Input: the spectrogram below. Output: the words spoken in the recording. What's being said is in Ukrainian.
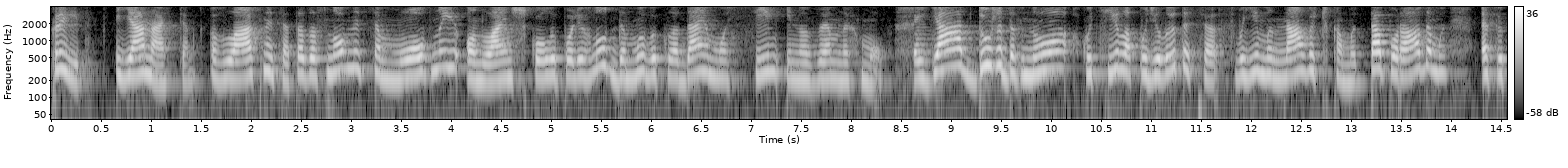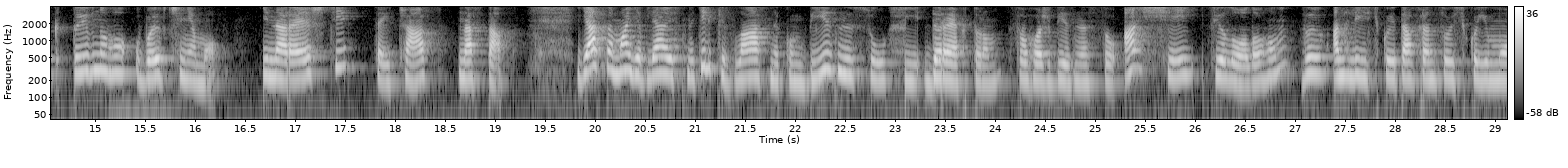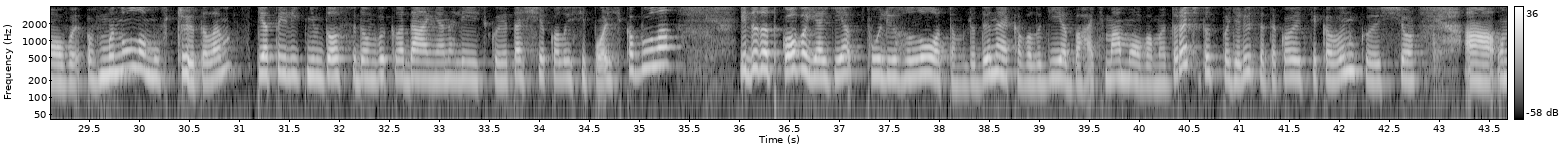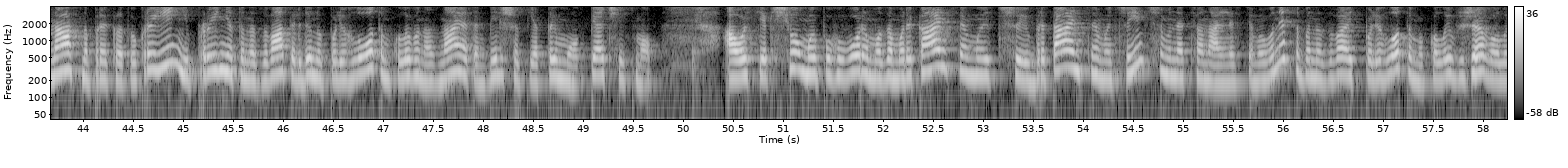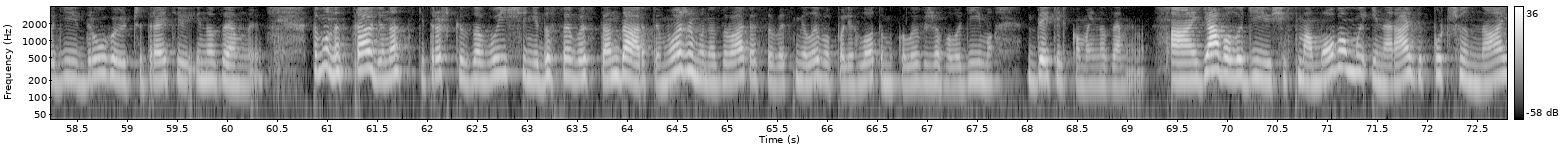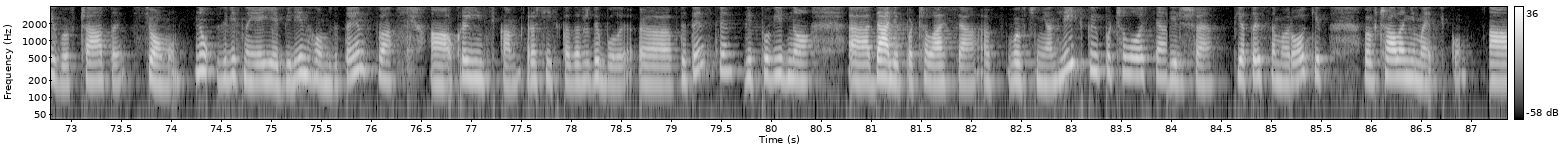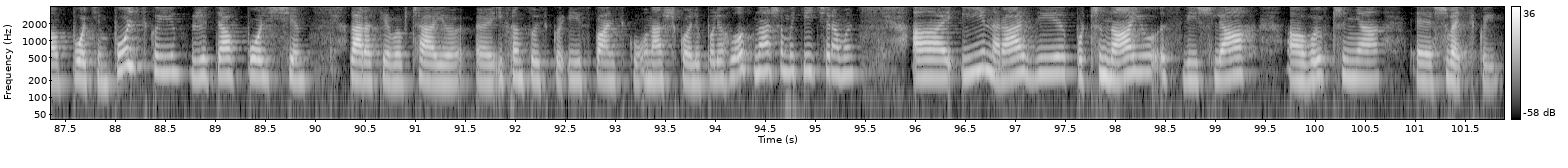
Привіт! Я Настя, власниця та засновниця мовної онлайн-школи Поліглот, де ми викладаємо сім іноземних мов. Я дуже давно хотіла поділитися своїми навичками та порадами ефективного вивчення мов. І нарешті цей час настав. Я сама являюсь не тільки власником бізнесу і директором свого ж бізнесу, а ще й філологом з англійської та французької мови, в минулому вчителем з п'ятилітнім досвідом викладання англійської, та ще колись і польська була. І додатково я є поліглотом, людина, яка володіє багатьма мовами. До речі, тут поділюся такою цікавинкою, що а, у нас, наприклад, в Україні прийнято називати людину поліглотом, коли вона знає там більше п'яти мов, 5-6 мов. А ось якщо ми поговоримо з американцями чи британцями чи іншими національностями, вони себе називають поліглотами, коли вже володіють другою чи третьою іноземною. Тому насправді у нас такі трошки завищені до себе стандарти. Можемо називати себе сміливо поліглотом, коли вже володіємо декількома іноземними. А я володію шістьма мовами і наразі починаю вивчати сьому. Ну, звісно, я є білінгвом з дитинства. Українська, російська завжди були е, в дитинстві. Відповідно, е, далі почалася е, вивчення англійської. Почалося більше 5-7 років вивчала німецьку. А потім польської життя в Польщі. Зараз я вивчаю е, і французьку, і іспанську у нашій школі поліглот з нашими тічерами. І наразі починаю свій шлях вивчення шведської,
